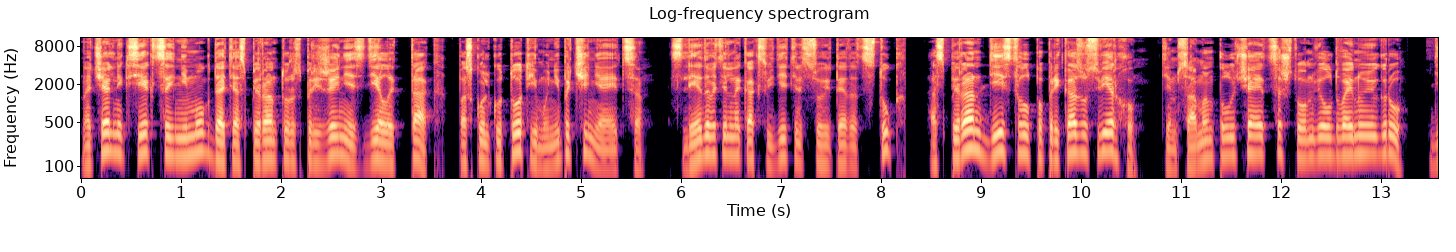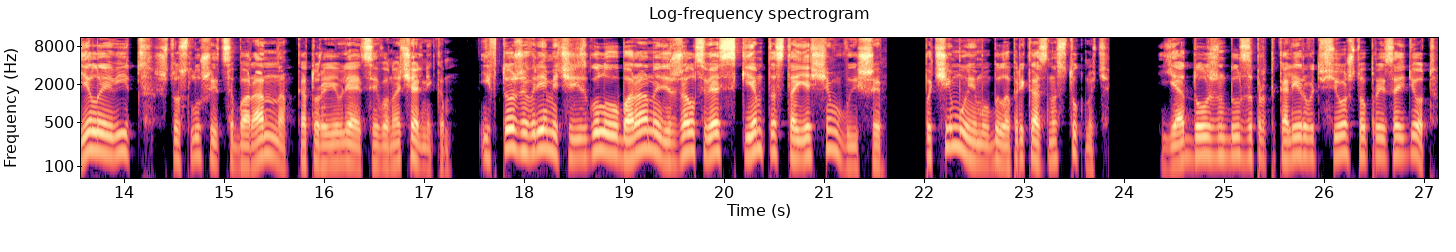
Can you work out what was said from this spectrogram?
Начальник секции не мог дать аспиранту распоряжение сделать так, поскольку тот ему не подчиняется. Следовательно, как свидетельствует этот стук, аспирант действовал по приказу сверху, тем самым получается, что он вел двойную игру, делая вид, что слушается Баранна, который является его начальником, и в то же время через голову Барана держал связь с кем-то стоящим выше. Почему ему было приказано стукнуть? Я должен был запротоколировать все, что произойдет,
